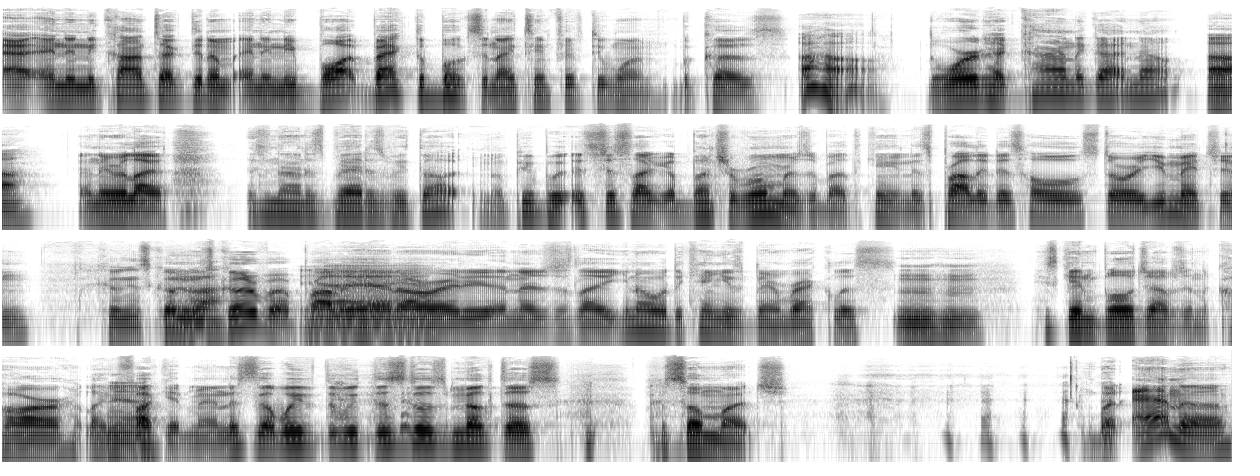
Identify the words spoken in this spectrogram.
and then he contacted him, and then he bought back the books in 1951 because Aha. the word had kind of gotten out, Ja. and they were like, "It's not as bad as we thought." You know, people. It's just like a bunch of rumors about the king. There's probably this whole story you mentioned. Kungens kurva. Kungens Kurva probably Yeah, had yeah, already, and they're just like, you know what, the king has been reckless. Mhm. He's getting blowjobs in the car. Like, Yeah. fuck it, man. This we we this dude's milked us for so much. But Anna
